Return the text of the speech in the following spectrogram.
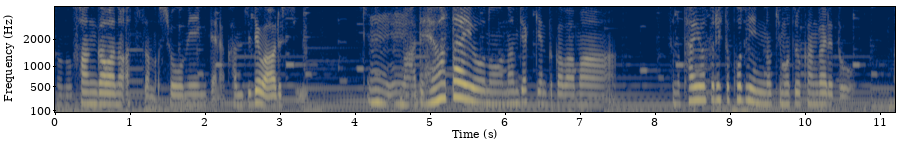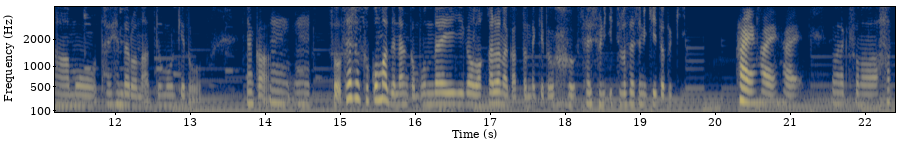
そのファン側の熱さの証明みたいな感じではあるし、うんまあ電話対応の何百件とかはまあその対応する人個人の気持ちを考えるとああもう大変だろうなって思うけどなんか、うんうん。そう最初そこまでなんか問題が分からなかったんだけど 最初に一番最初に聞いた時はいはいはい。でもなんかその発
